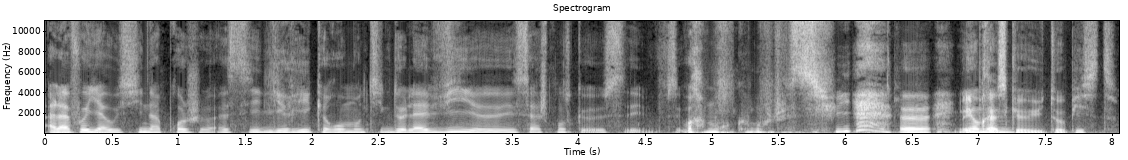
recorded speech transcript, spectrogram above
à la fois, il y a aussi une approche assez lyrique et romantique de la vie. euh, Et ça, je pense que c'est vraiment comment je suis. Euh, Mais même- presque utopiste.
